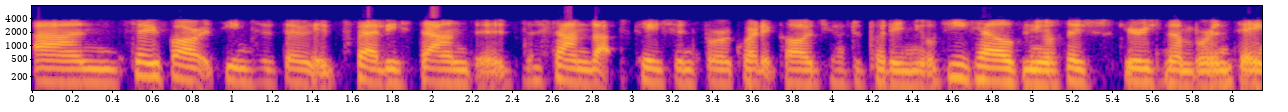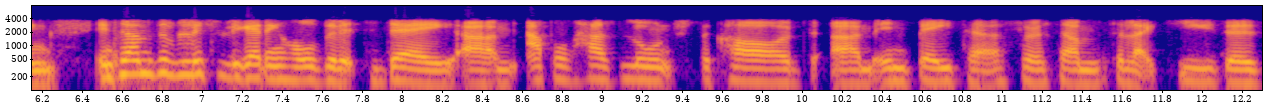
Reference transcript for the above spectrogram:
And so far, it seems as though it's fairly standard. The standard application for a credit card, you have to put in your details and your social security number and things. In terms of literally getting hold of it today, um, Apple has launched the card um, in beta for some select users,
